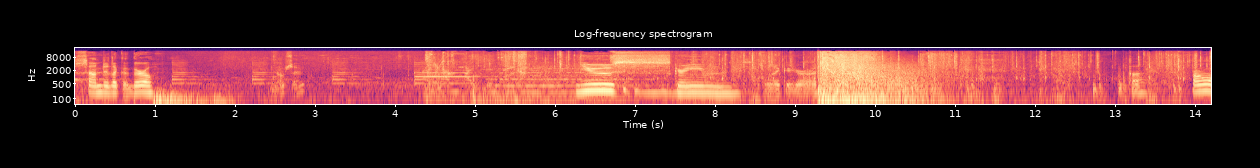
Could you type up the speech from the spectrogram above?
Sounded like a girl. You know I'm saying? You scream like a girl. What the? Wrong.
